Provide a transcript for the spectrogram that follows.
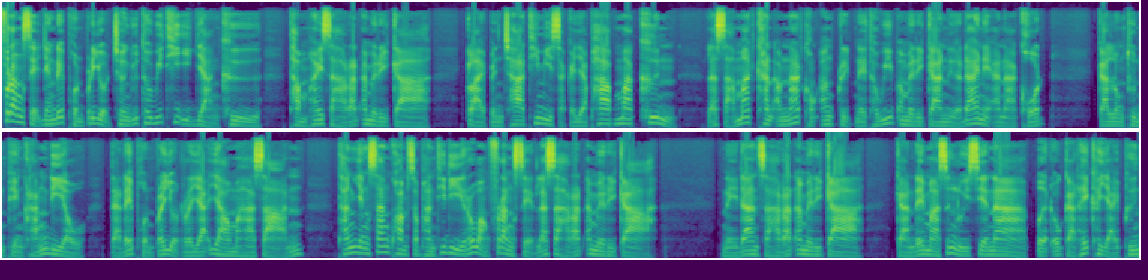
ฝรั่งเศสยังได้ผลประโยชน์เชิงยุทธวิธีอีกอย่างคือทำให้สหรัฐอเมริกา กลายเป็นชาติที่มีศักยภาพมากขึ้น และสามารถคันอำนาจของอังกฤษในทวีปอเมริกาเหนือได้ในอนาคต การลงทุนเพียงครั้งเดียว แต่ได้ผลประโยชน์ระยะยาวมหาศาล ทั้งยังสร้างความสัมพันธ์ที่ดีระหว่างฝรั่งเศสและสหรัฐอเมริกา ในด้านสหรัฐอเมริกา การได้มาซึ่งลุยเซียนา เปิดโอกาสให้ขยายพื้น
